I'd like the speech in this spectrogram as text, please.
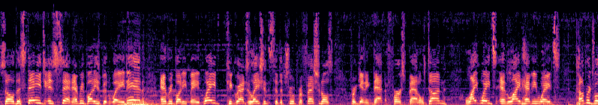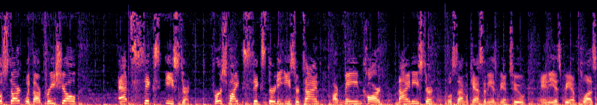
So the stage is set. Everybody's been weighed in. Everybody made weight. Congratulations to the true professionals for getting that first battle done. Lightweights and light heavyweights. Coverage will start with our pre-show at 6 Eastern. First fight, 6.30 Eastern time. Our main card, 9 Eastern. We'll simulcast on E ESPN2 and ESPN Plus.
